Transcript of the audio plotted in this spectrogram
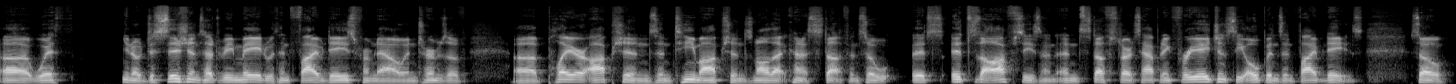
uh, with you know decisions have to be made within five days from now in terms of uh, player options and team options and all that kind of stuff. And so it's it's the off season and stuff starts happening. Free agency opens in five days, so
